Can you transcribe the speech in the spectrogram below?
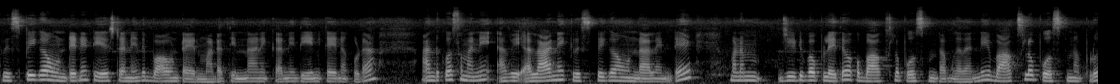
క్రిస్పీగా ఉంటేనే టేస్ట్ అనేది బాగుంటాయి అన్నమాట తినడానికి కానీ దేనికైనా కూడా. అందుకోసమని అవి అలానే క్రిస్పీగా ఉండాలంటే మనం జీడిపప్పులు అయితే ఒక బాక్స్లో పోసుకుంటాం కదండి. బాక్స్లో పోసుకున్నప్పుడు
